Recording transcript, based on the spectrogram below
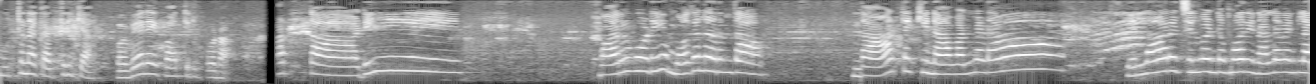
முத்துன கத்திரிக்காய் இப்போ வேலையை பார்த்துட்டு போடா. அத்தாடி. மறுபடியும் முதல்ல இருந்தா இந்த ஆட்டைக்கு நான் வரலடா எல்லாரும் சில்வண்டு மாதிரி நல்லவங்களா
